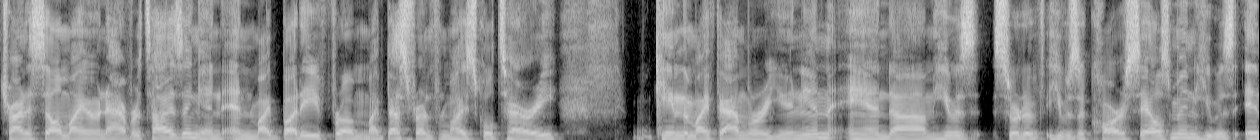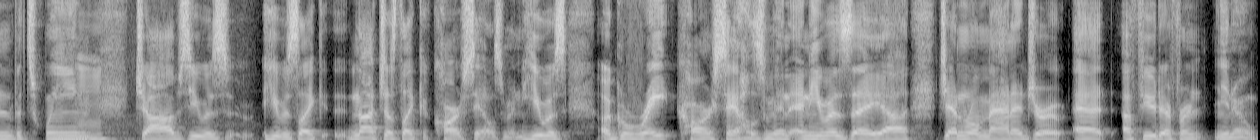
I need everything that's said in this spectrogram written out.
trying to sell my own advertising. And, and my buddy from my best friend from high school, Terry, came to my family reunion and um, he was sort of he was a car salesman. He was in between mm-hmm. jobs. He was he was like not just like a car salesman. He was a great car salesman and he was a uh, general manager at a few different you know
